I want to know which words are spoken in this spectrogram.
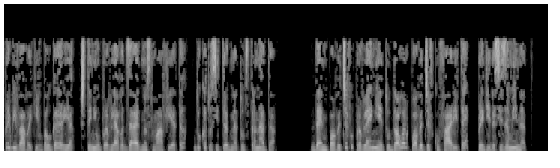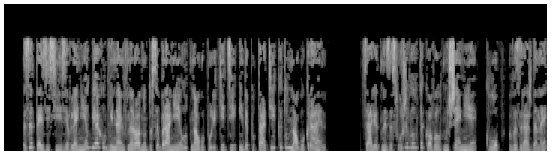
пребивавайки в България, ще ни управляват заедно с мафията, докато си тръгнат от страната. Ден повече в управлението, долар повече в кофарите, преди да си заминат. За тези си изявления бях обвинен в Народното събрание от много политици и депутати като много краен. Царят не заслужавал такова отношение, клуб, възраждане,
